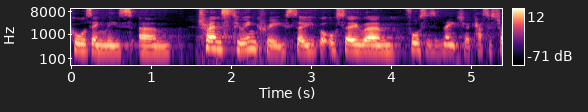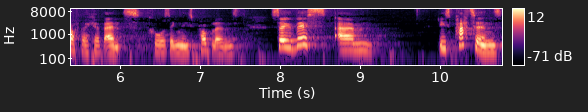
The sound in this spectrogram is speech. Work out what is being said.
causing these um, trends to increase. So you've got also um, forces of nature, catastrophic events causing these problems. So this, um, these patterns,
